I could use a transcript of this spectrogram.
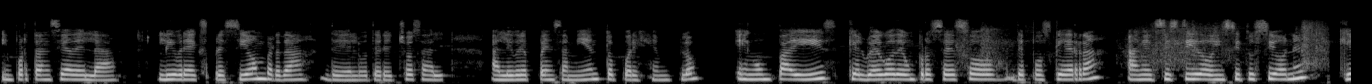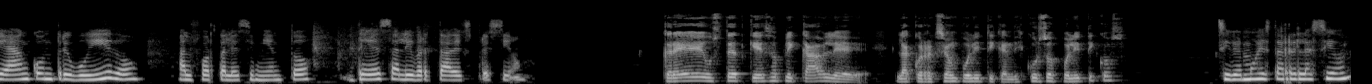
importancia de la libre expresión, ¿verdad? De los derechos al, al libre pensamiento, por ejemplo, en un país que luego de un proceso de posguerra han existido instituciones que han contribuido al fortalecimiento de esa libertad de expresión. ¿Cree usted que es aplicable la corrección política en discursos políticos? Si vemos esta relación,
